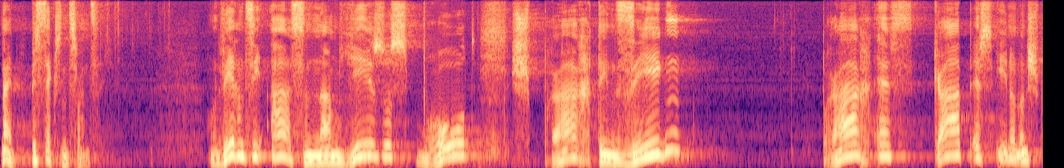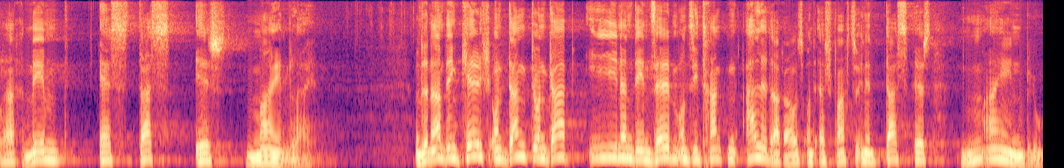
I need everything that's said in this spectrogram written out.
Nein, bis 26. Und während sie aßen, nahm Jesus Brot, sprach den Segen, brach es, gab es ihnen und sprach, nehmt es, das ist mein Leib. Und er nahm den Kelch und dankte und gab ihnen denselben und sie tranken alle daraus und er sprach zu ihnen, das ist mein Blut,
